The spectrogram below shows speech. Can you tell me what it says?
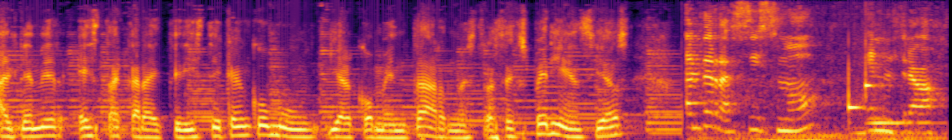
Al tener esta característica en común y al comentar nuestras experiencias, de racismo en el trabajo.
